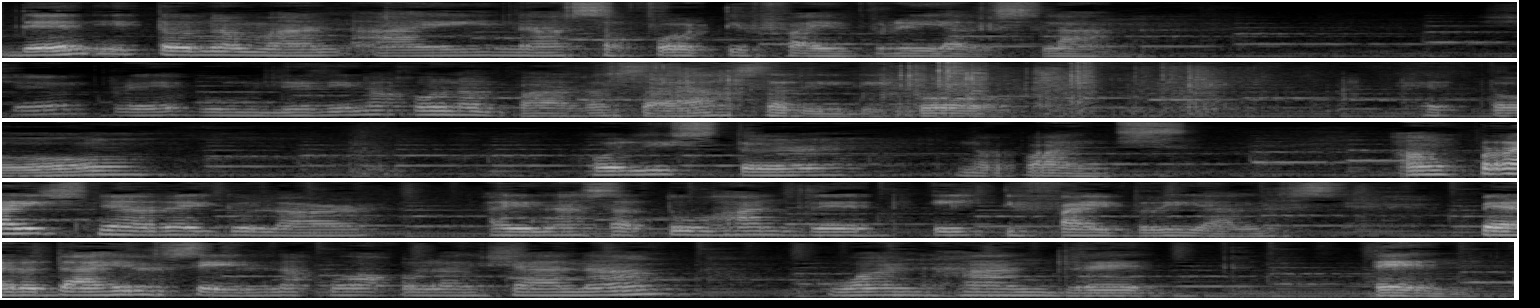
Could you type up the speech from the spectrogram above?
Then, ito naman ay nasa 45 reals lang. Siyempre, bumili rin ako ng para sa sarili ko. Itong Hollister na pants. Ang price niya regular ay nasa 285 reals. Pero dahil sale, nakuha ko lang siya ng 110.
